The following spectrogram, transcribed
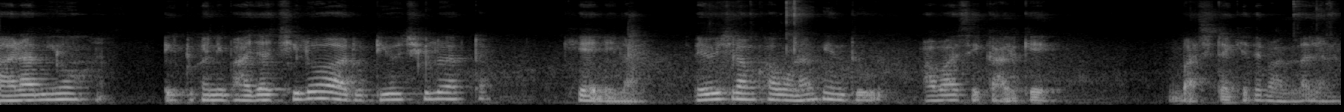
আর আমিও একটুখানি ভাজা ছিল আর রুটিও ছিল একটা, খেয়ে নিলাম। ভেবেছিলাম খাব না, কিন্তু আবার সেই কালকে বাসিটা খেতে ভালো লাগে না।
